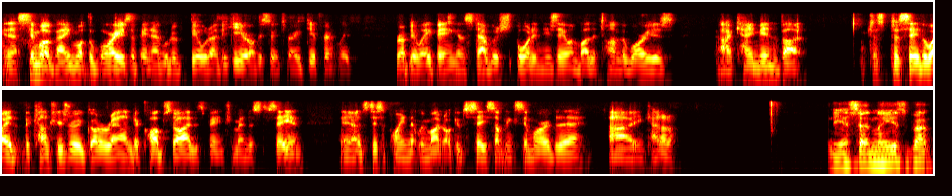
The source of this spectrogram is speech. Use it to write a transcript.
in a similar vein what the Warriors have been able to build over here. Obviously, it's very different with rugby league being an established sport in New Zealand by the time the Warriors uh, came in. But just to see the way that the country's really got around a club side, it's been tremendous to see. And you know, it's disappointing that we might not get to see something similar over there uh, in Canada. Yeah, certainly is. But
